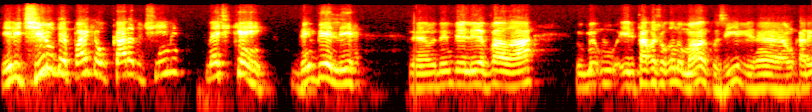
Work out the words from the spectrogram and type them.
ele tira o Depay, que é o cara do time, mete quem? Dembélé. Né? O Dembélé vai lá. Ele estava jogando mal, inclusive, né? Era um cara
